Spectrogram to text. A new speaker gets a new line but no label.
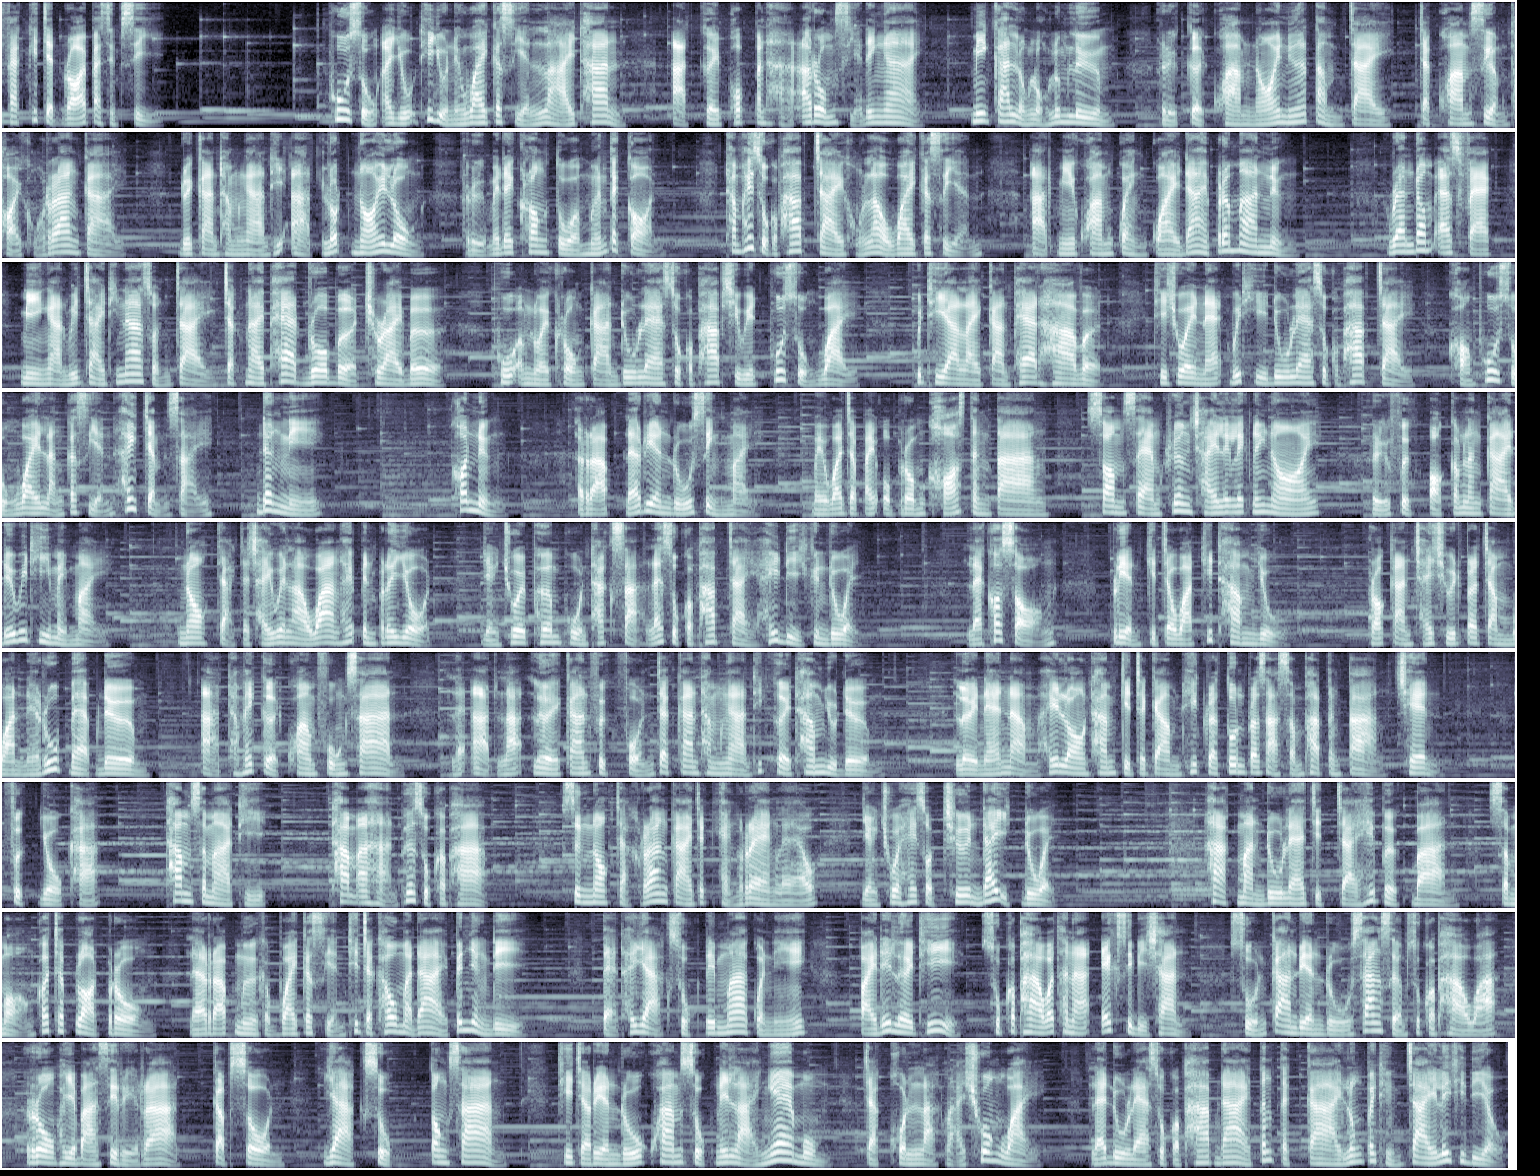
แฟกต์ที่ 784 ผู้สูงอายุที่อยู่ในวัยเกษียณหลายท่าน อาจเคยพบปัญหาอารมณ์เสียได้ง่าย มีการหลงหลงลืมลืมหรือเกิดความน้อยเนื้อต่ำใจ จากความเสื่อมถอยของร่างกายด้วยการทำงานที่อาจลดน้อยลง หรือไม่ได้คล่องตัวเหมือนแต่ก่อนทำให้สุขภาพใจของเหล่าวัยเกษียณ อาจมีความแกว่งไกวได้ประมาณหนึ่ง Random as Fact มีงานวิจัยที่น่าสนใจจากนายแพทย์โรเบิร์ตชไรเบอร์ ผู้อำนวยโครงการดูแลสุขภาพชีวิตผู้สูงวัย วิทยาลัยการแพทย์ฮาร์วาร์ดที่ช่วยแนะวิธีดูแลสุขภาพใจของผู้สูงวัยหลังเกษียณให้แจ่มใส ดังนี้ ข้อ 1. รับและเรียนรู้สิ่งใหม่ ไม่ว่าจะไปอบรมคอร์สต่างๆ ซ่อมแซมเครื่องใช้เล็กๆ น้อยๆ หรือฝึกออกกำลังกายด้วยวิธีใหม่ ๆ นอกจากจะใช้เวลาว่างให้เป็นประโยชน์ ยังช่วยเพิ่มพูนทักษะและสุขภาพใจให้ดีขึ้นด้วย และข้อ 2. เปลี่ยนกิจวัตรที่ทำอยู่ เพราะการใช้ชีวิตประจำวันในรูปแบบเดิม อาจทำให้เกิดความฟุ้งซ่าน และอาจละเลยการฝึกฝนจากการทำงานที่เคยทำอยู่เดิม เลยแนะนำให้ลองทำกิจกรรมที่กระตุ้นประสาทสัมผัสต่างๆ เช่น ฝึกโยคะทำสมาธิทำอาหารเพื่อสุขภาพ ซึ่งนอกจากร่างกายจะแข็งแรงแล้ว ยังช่วยให้สดชื่นได้อีกด้วย หากหมันดูแลจิตใจให้เบิกบาน สมองก็จะปลอดโปร่ง และรับมือกับวัยเกษียณที่จะเข้ามาได้เป็นอย่างดี แต่ถ้าอยากสุขได้มากกว่านี้ ไปได้เลยที่สุขภาวัฒนะ Exhibition ศูนย์การเรียนรู้สร้างเสริมสุขภาวะ โรงพยาบาลสิริราช กับโซน อยากสุขต้องสร้าง ที่จะเรียนรู้ความสุขในหลายแง่มุม จากคนหลากหลายช่วงวัย และดูแลสุขภาพได้ตั้งแต่กายลงไปถึงใจเลยทีเดียว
